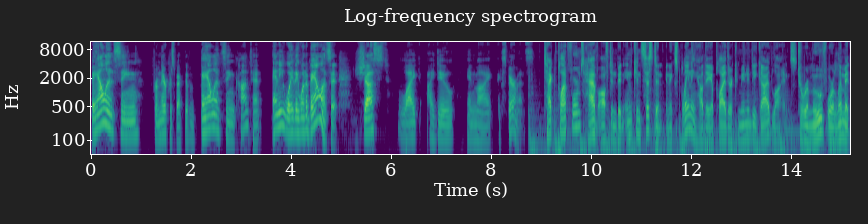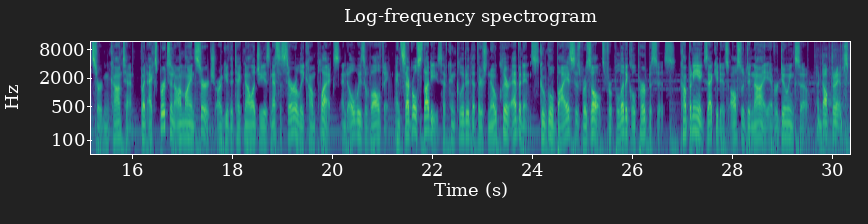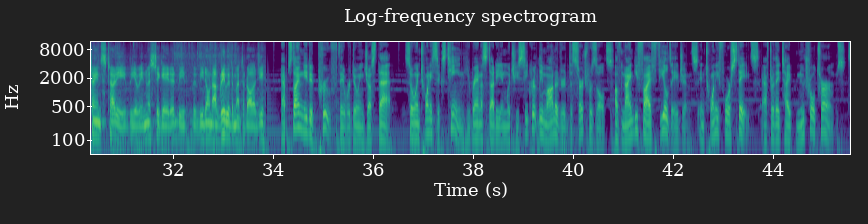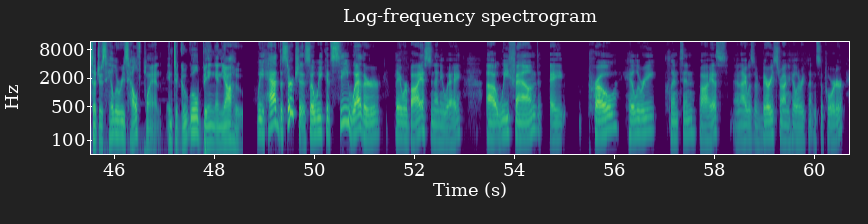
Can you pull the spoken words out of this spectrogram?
balancing, from their perspective, balancing content any way they want to balance it, just like I do in my experiments. Tech platforms have often been inconsistent in explaining how they apply their community guidelines to remove or limit certain content, but experts in online search argue the technology is necessarily complex and always evolving, and several studies have concluded that there's no clear evidence Google biases results for political purposes. Company executives also deny ever doing so. Dr. Epstein's study, we have investigated, we, we don't agree with the methodology. Epstein needed proof they were doing just that, so in 2016, he ran a study in which he secretly monitored the search results of 95 field agents in 24 states after they typed neutral terms, such as Hillary's health plan, into Google, Bing, and Yahoo. We had the searches, so we could see whether they were biased in any way. Uh, we found a pro-Hillary Clinton bias, and I was a very strong Hillary Clinton supporter,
